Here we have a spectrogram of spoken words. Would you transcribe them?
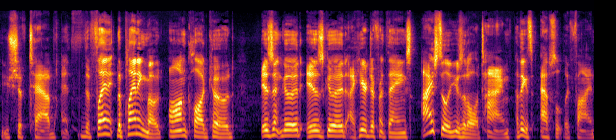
you shift tab, the planning, the planning mode on Claude Code isn't good, is good. I hear different things. I still use it all the time. I think it's absolutely fine.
